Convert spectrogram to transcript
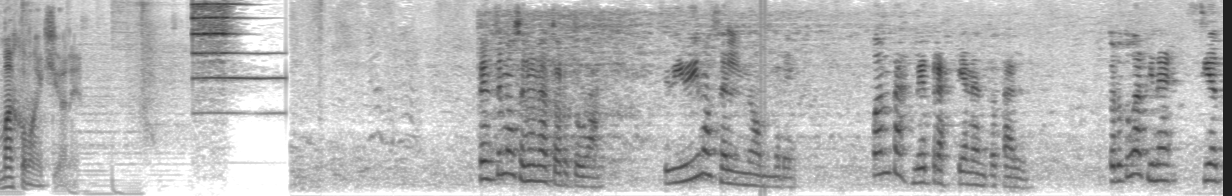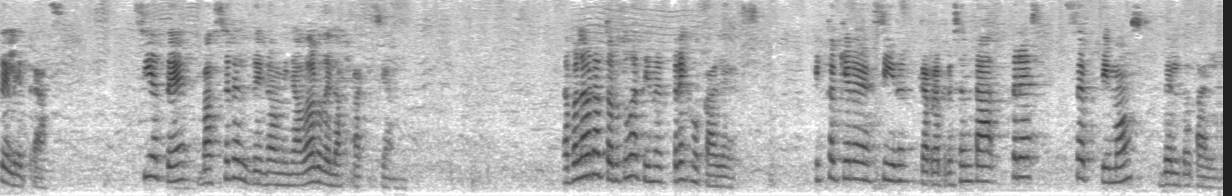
Majo Mangione. Pensemos en una tortuga. Si dividimos el nombre, ¿cuántas letras tiene en total? Tortuga tiene 7 letras. 7 va a ser el denominador de la fracción. La palabra tortuga tiene tres vocales. Esto quiere decir que representa 3 séptimos del total.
